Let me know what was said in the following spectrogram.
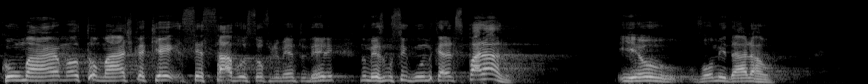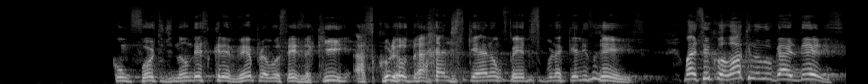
com uma arma automática que cessava o sofrimento dele no mesmo segundo que era disparado. E eu vou me dar ao conforto de não descrever para vocês aqui as crueldades que eram feitas por aqueles reis. Mas se coloque no lugar deles.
